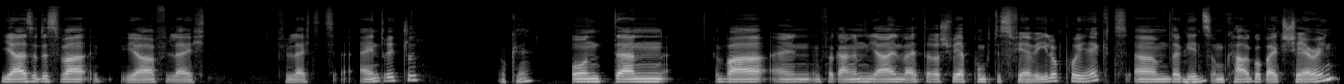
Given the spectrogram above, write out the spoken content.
Ja, also das war ja vielleicht, vielleicht ein Drittel. Okay. Und dann war ein, im vergangenen Jahr ein weiterer Schwerpunkt das Fair Velo Projekt. Ähm, da geht es um Cargo Bike Sharing.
